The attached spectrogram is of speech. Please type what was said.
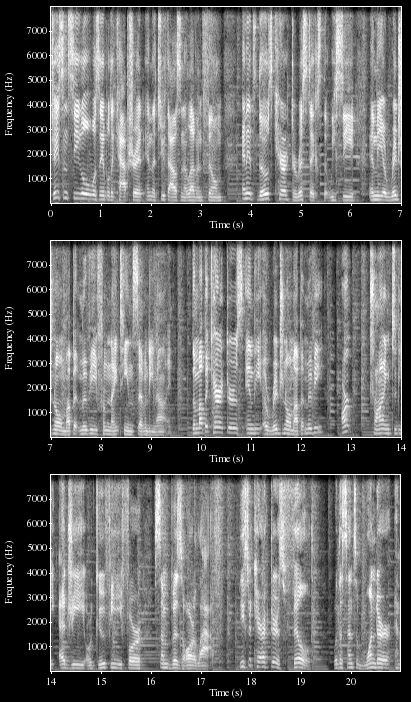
Jason Segel was able to capture it in the 2011 film, and it's those characteristics that we see in the original Muppet movie from 1979. The Muppet characters in the original Muppet movie aren't trying to be edgy or goofy for some bizarre laugh. These are characters filled with a sense of wonder and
